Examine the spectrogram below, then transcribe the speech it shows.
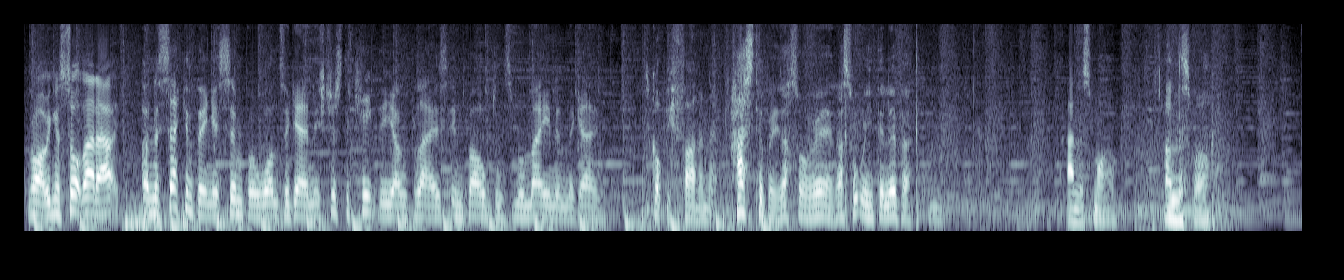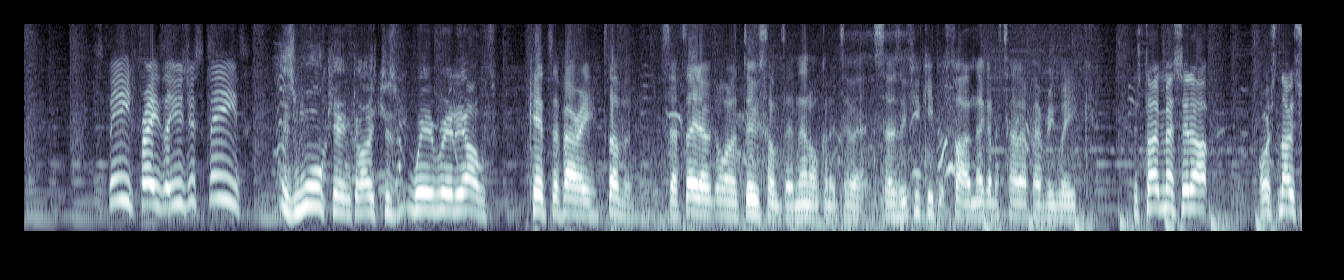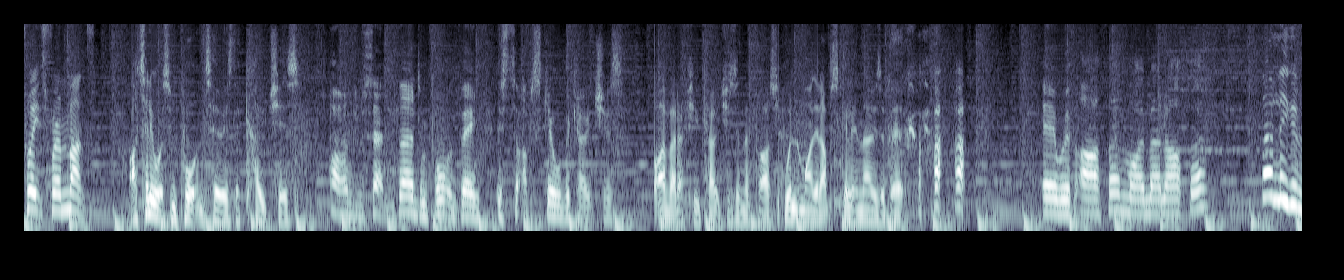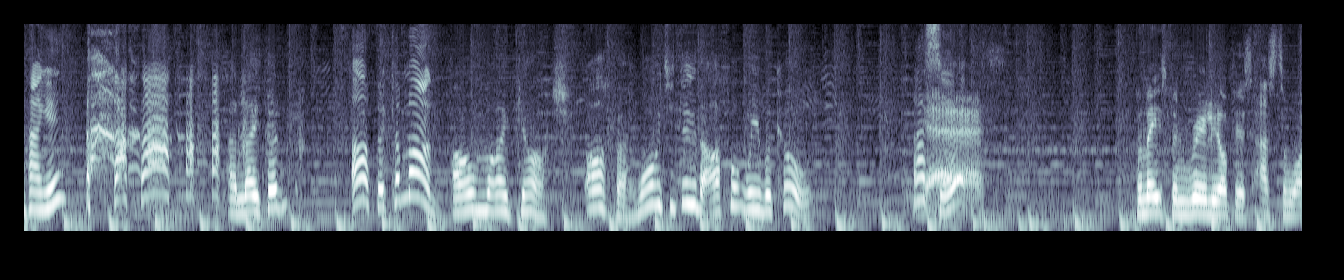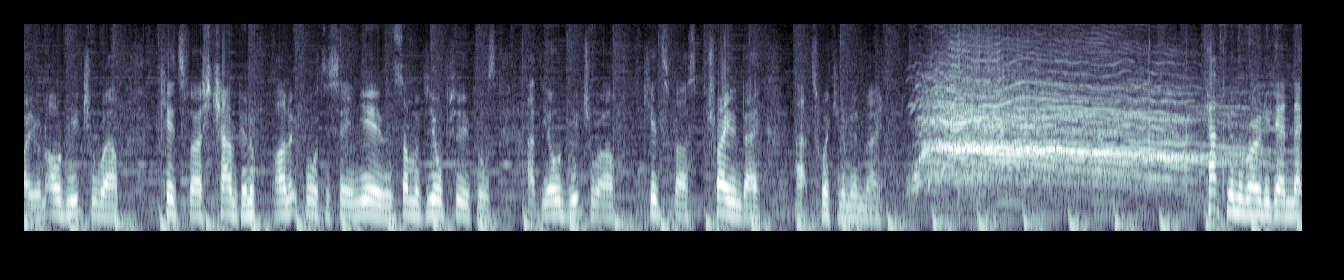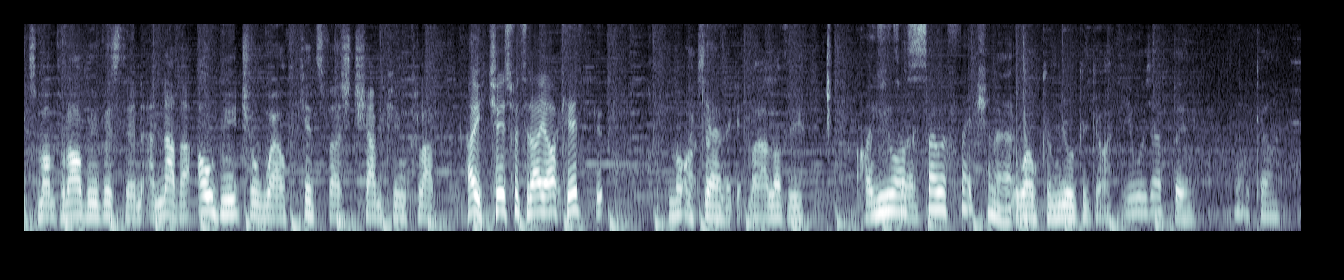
Right, we can sort that out. And the second thing is simple, once again, it's just to keep the young players involved and to remain in the game. It's got to be fun, isn't it? Has to be, that's what we're here, that's what we deliver. Hmm. And the smile. And the smile. Speed, Fraser, use your speed. It's walking, guys, because we're really old. Kids are very stubborn, so if they don't want to do something, they're not going to do it. So if you keep it fun, they're going to turn up every week. Just don't mess it up, or it's no sweets for a month. I'll tell you what's important too is the coaches. Oh, 100%. Third important thing is to upskill the coaches. I've had a few coaches in the past. Wouldn't mind upskilling those a bit. Here with Arthur, my man Arthur, Don't leave him hanging. and Nathan. Arthur, come on. Oh my gosh. Arthur, why would you do that? I thought we were cool. That's Yes. For me, it's been really obvious as to why you're an Old Mutual Wealth Kids First champion. I look forward to seeing you and some of your pupils at the Old Mutual Wealth Kids First training day at Twickenham in May. Catch me on the road again next month when I'll be visiting another Old Mutual Wealth Kids First champion club. Hey, cheers for today, our kid. Not again, mate, I love you. Oh, you are so affectionate. You're welcome, you're a good guy. You always have been. What a guy.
